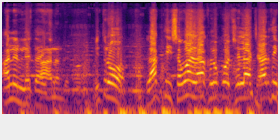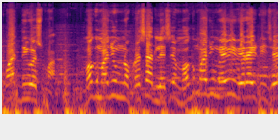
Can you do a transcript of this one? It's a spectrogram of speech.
આનંદ લેતા આનંદ મિત્રો લાખથી સવા લાખ લોકો છેલ્લા ચારથી પાંચ દિવસમાં મગ માજુમનો પ્રસાદ લેશે. મગ માજુમ એવી વેરાયટી છે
